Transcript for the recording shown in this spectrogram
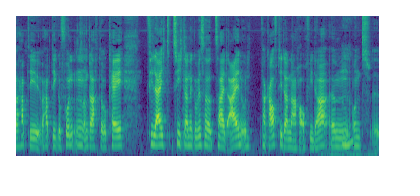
habe die, hab die gefunden und dachte, okay, vielleicht ziehe ich da eine gewisse Zeit ein und verkauft die danach auch wieder. Ähm, mhm. Und äh,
